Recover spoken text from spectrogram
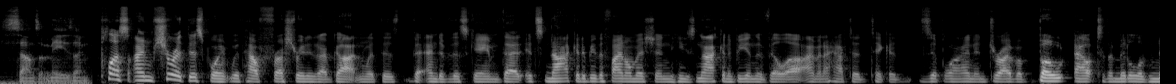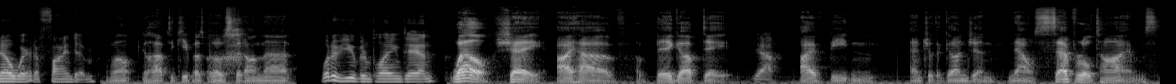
Sounds amazing. Plus, I'm sure at this point, with how frustrated I've gotten with this, the end of this game, that it's not going to be the final mission. He's not going to be in the villa. I'm going to have to take a zip line and drive a boat out to the middle of nowhere to find him. Well, you'll have to keep us posted on that. What have you been playing, Dan? Well, Shea, I have a big update. Yeah. I've beaten Enter the Gungeon now several times.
